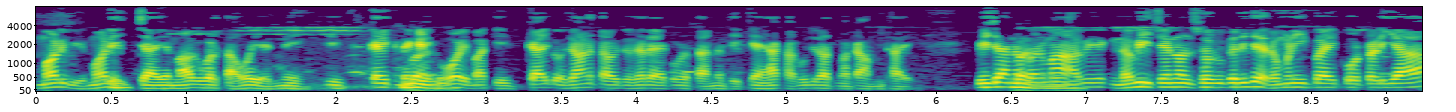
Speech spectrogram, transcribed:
મળવી મળી જાય એમાં અગવડતા હોય જ નહીં. ઈ કંઈક ને કંઈક હોય બાકી કાયદો જાણતા હોય તો જરાય અગવડતા નથી. ક્યાંય આખા ગુજરાતમાં કામ થાય. બીજા નંબરમાં હવે એક નવી ચેનલ શરૂ કરી છે રમણીકભાઈ કોટડિયા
